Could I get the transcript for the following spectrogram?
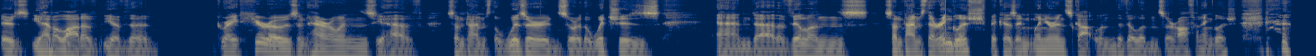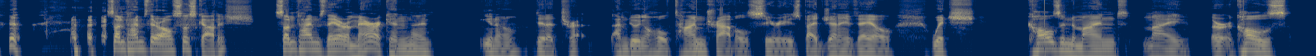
there's you have a lot of you have the great heroes and heroines. You have sometimes the wizards or the witches and uh, the villains. Sometimes they're English because in, when you're in Scotland, the villains are often English. sometimes they're also Scottish. Sometimes they are American. I, you know, did a tra- I'm doing a whole time travel series by Jenny Vale, which calls into mind my or calls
